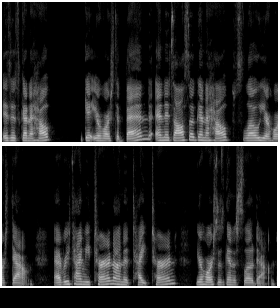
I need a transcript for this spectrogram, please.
is it's going to help get your horse to bend and it's also going to help slow your horse down. Every time you turn on a tight turn, your horse is going to slow down.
